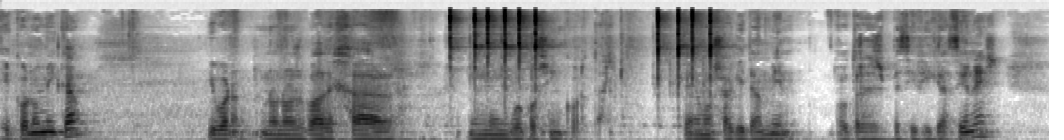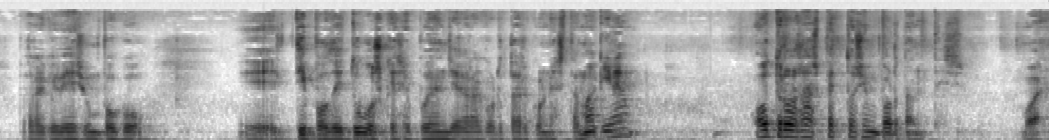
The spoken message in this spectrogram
económica y bueno, no nos va a dejar ningún hueco sin cortar. Tenemos aquí también otras especificaciones para que veáis un poco eh, el tipo de tubos que se pueden llegar a cortar con esta máquina. Otros aspectos importantes. Bueno,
